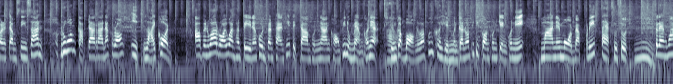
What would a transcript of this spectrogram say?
ประจำซีซั่นร่วมกับดารานักร้องอีกหลายคน เอาเป็นว่าร้อยวันพันปีนะคุณแฟนๆที่ติดตามผลงานของพี่หนูแหม่มเขาเนี่ยค่ะถึงกับบอกเลยว่าเพิ่งเคยเห็นเหมือนกันว่าพิธีกรคนเก่งคนนี้ มาในโหมดแบบปรี๊ดแตกสุดอืมๆแสดงว่า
